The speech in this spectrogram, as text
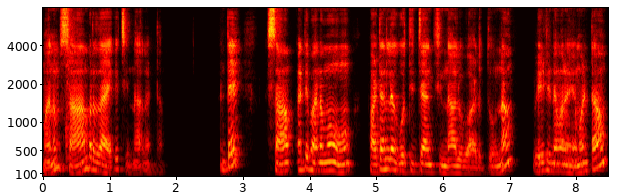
మనం సాంప్రదాయక చిహ్నాలు అంటాం. అంటే సా అంటే మనము పటంలో గుర్తించడానికి చిహ్నాలు వాడుతున్నాం వీటిని మనం ఏమంటాం?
